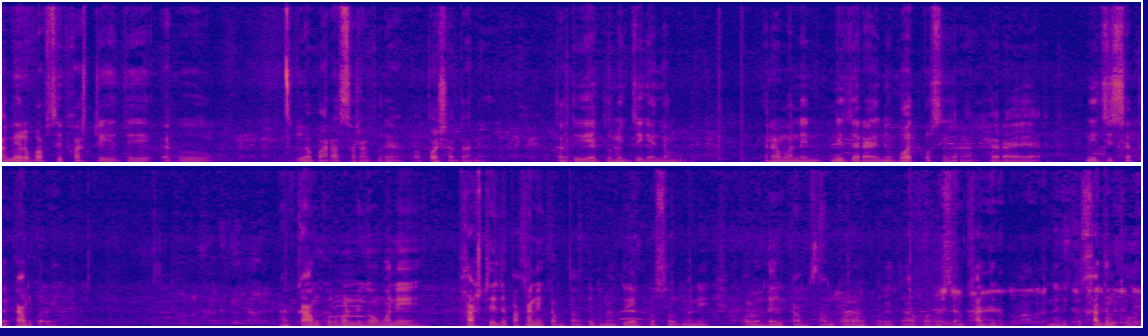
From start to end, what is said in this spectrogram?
আমি আরও ভাবছি ফার্স্টে যে একটু কিবা ভাড়া সারা করে পয়সা দানে তা দুই একজন এক জিগাইলাম এরা মানে নিজেরা এনে বয়ত পড়ছে যারা, এরা নিজের সাথে কাম করে। আর কাম করবার নিকেও মানে ফার্স্টে যে পাকানি কাম তা দেবো না দুই এক বছর মানে ভলেন্টারি কাম সাম করার পরে তারপরে খাদিম মানে খাদিম কমে,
